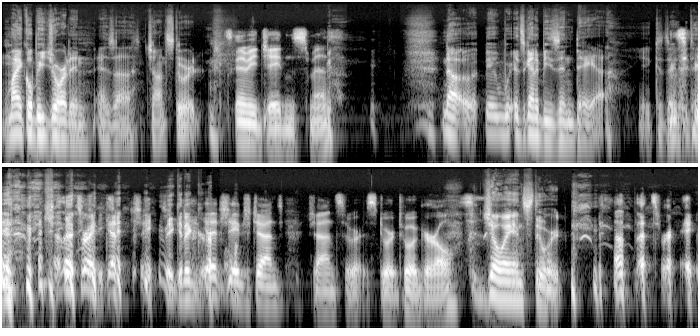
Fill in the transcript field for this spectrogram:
Michael B. Jordan as uh, John Stewart. It's gonna be Jaden Smith. no, it, it's gonna be Zendaya because that's right. You gotta change, make it a girl. You gotta change John John Stewart, Stewart to a girl. Joanne Stewart. that's right.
